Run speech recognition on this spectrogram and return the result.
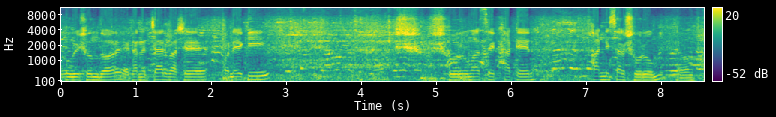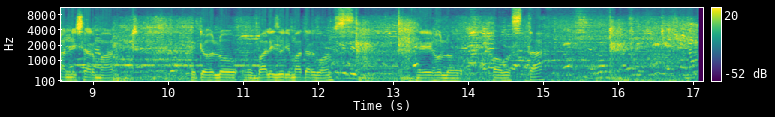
খুবই সুন্দর, এখানে চারপাশে অনেকই শোরুম আছে খাটের ফার্নিচার শোরুম এবং ফার্নিচার মাঠ। এটা হলো বালিজুরি মাদারগঞ্জ। এই হলো অবস্থা।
